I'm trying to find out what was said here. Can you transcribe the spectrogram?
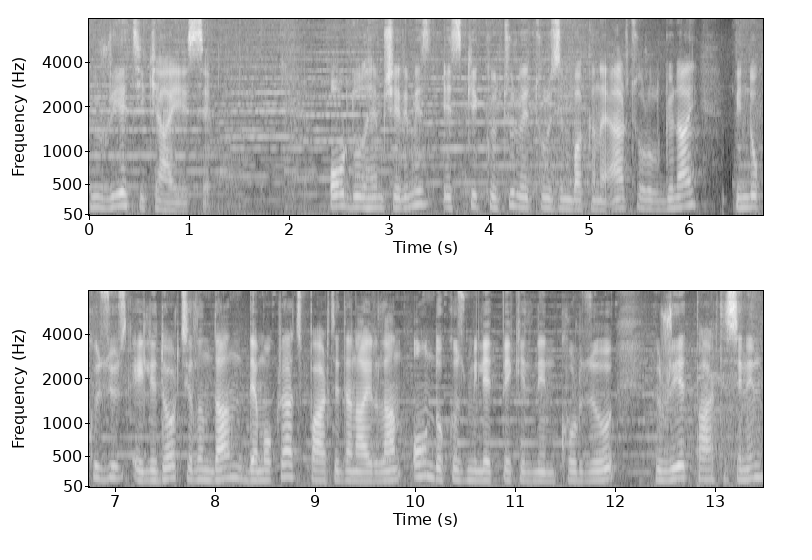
Hürriyet Hikayesi. Ordulu hemşerimiz eski Kültür ve Turizm Bakanı Ertuğrul Günay 1954 yılından Demokrat Parti'den ayrılan 19 milletvekilinin kurduğu Hürriyet Partisi'nin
